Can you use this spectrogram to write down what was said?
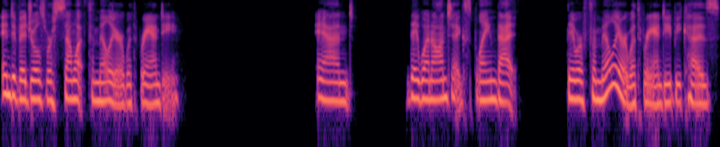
individuals were somewhat familiar with Randy. And they went on to explain that they were familiar with Randy because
